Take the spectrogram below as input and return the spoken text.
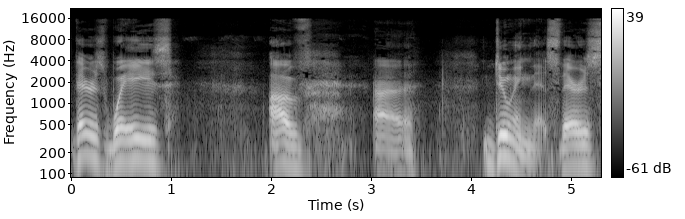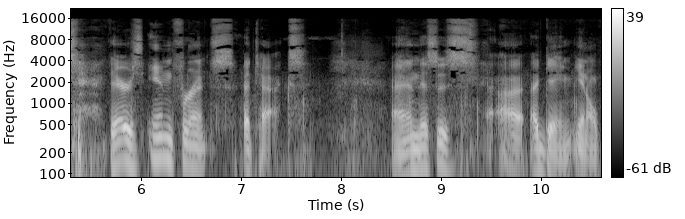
there's ways of uh, doing this. There's there's inference attacks, and this is uh, again, you know,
